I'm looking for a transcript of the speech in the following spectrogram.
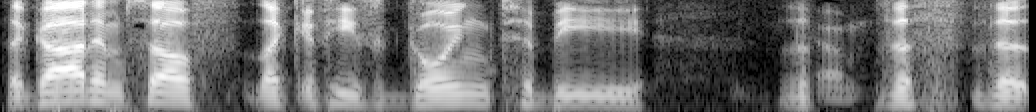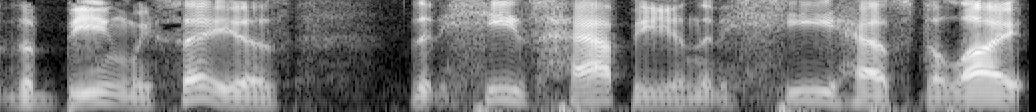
That God himself, like if he's going to be the, yeah. the, the, the being we say is, that he's happy and that he has delight.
